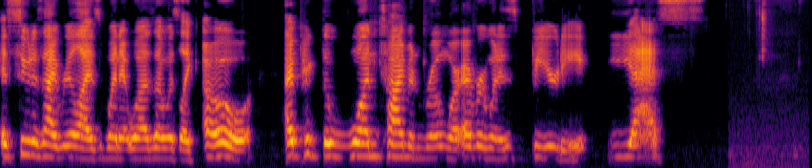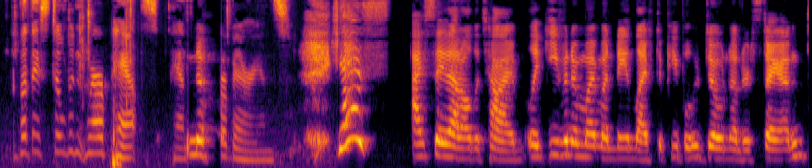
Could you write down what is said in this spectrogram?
as soon as I realized when it was, I was like, "Oh, I picked the one time in Rome where everyone is beardy." Yes. But they still didn't wear pants. Pants No. barbarians. Yes. I say that all the time. Like even in my mundane life to people who don't understand.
